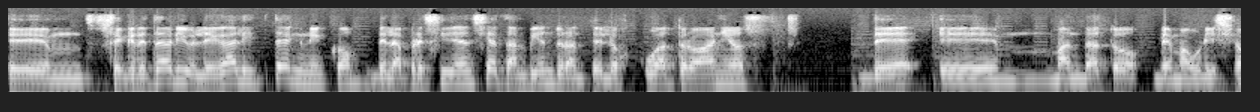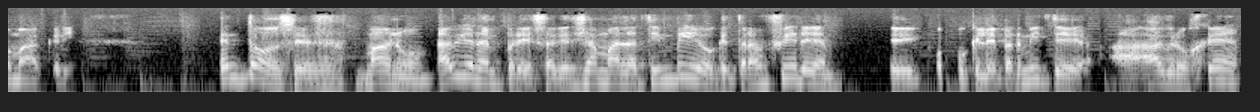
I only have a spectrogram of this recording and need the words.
em, secretario legal y técnico de la presidencia también durante los cuatro años de em, mandato de Mauricio Macri. Entonces, Manu, había una empresa que se llama Latinbio que transfiere eh, o que le permite a AgroG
